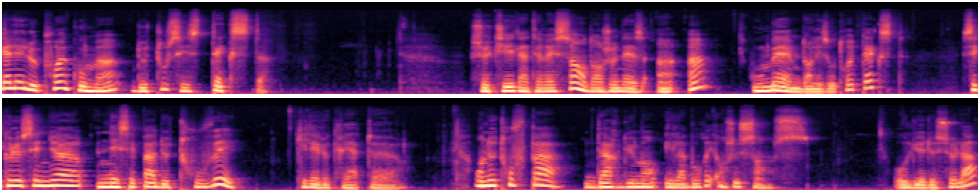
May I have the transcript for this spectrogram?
Quel est le point commun de tous ces textes? Ce qui est intéressant dans Genèse 1.1 ou même dans les autres textes, c'est que le Seigneur n'essaie pas de trouver qu'il est le Créateur. On ne trouve pas d'arguments élaborés en ce sens. Au lieu de cela,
